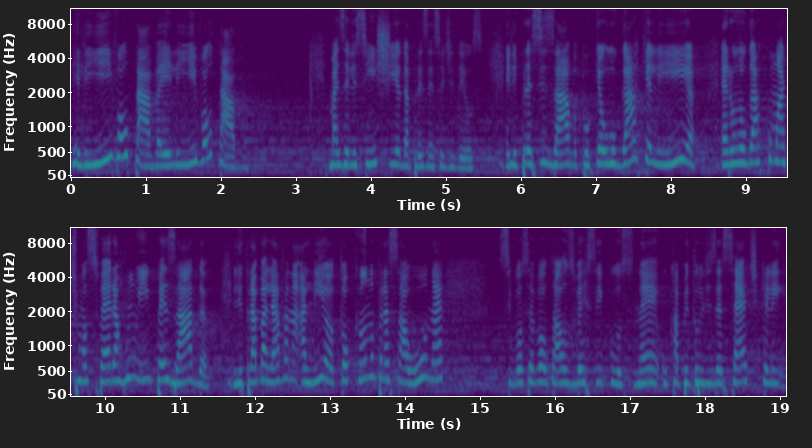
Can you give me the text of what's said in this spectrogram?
Ele ia e voltava, ele ia e voltava. Mas ele se enchia da presença de Deus. Ele precisava, porque o lugar que ele ia era um lugar com uma atmosfera ruim, pesada. Ele trabalhava ali, ó, tocando para Saul, né? Se você voltar aos versículos, né, o capítulo 17, que ele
